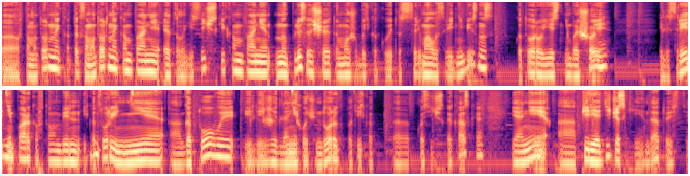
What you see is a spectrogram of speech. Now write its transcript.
э, автомоторные, таксомоторные компании, это логистические компании, ну плюс еще это может быть какой-то сре- малый средний бизнес, у которого есть небольшой или средний парк автомобильный, и которые не а, готовы или же для них очень дорого платить как э, классическая каска, и они а, периодически, да, то есть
